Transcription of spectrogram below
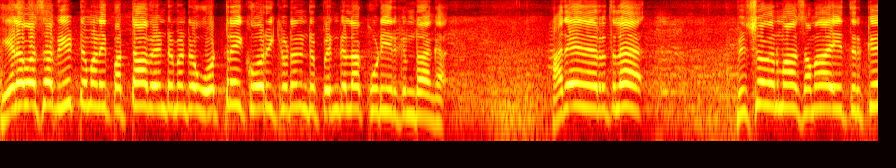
இலவச வீட்டுமனை பட்டா வேண்டும் என்ற ஒற்றை கோரிக்கையுடன் இன்று பெண்களாக கூடியிருக்கின்றாங்க. அதே நேரத்தில் விஸ்வகர்மா சமுதாயத்திற்கு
